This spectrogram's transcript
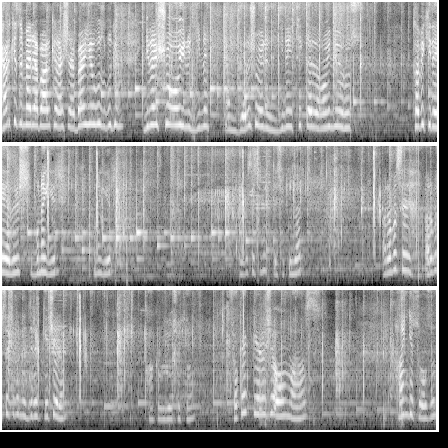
Herkese merhaba arkadaşlar. Ben Yavuz. Bugün yine şu oyunu yine yani yarış oyunu yine tekrardan oynuyoruz. Tabii ki de yarış. Buna gir. Buna gir. Araba seçimi teşekkürler. Araba se araba seçimine direkt geçelim. Kanka video çekelim. Sokak yarışı olmaz. Hangisi olsun?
